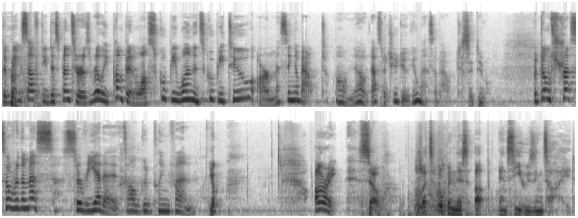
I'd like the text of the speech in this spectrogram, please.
The big softy dispenser is really pumping while Scoopy 1 and Scoopy 2 are messing about. Oh no, that's what you do. You mess about. Yes, I do. But don't stress over the mess, Servietta. It's all good, clean fun. Yep. All right. So let's open this up and see who's inside.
